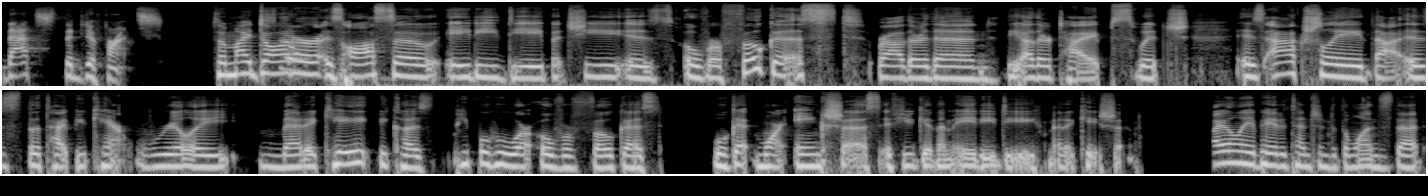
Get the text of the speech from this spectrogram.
that's the difference. So my daughter so, is also ADD, but she is over focused rather than the other types, which is actually that is the type you can't really medicate because people who are over focused will get more anxious if you give them ADD medication. I only paid attention to the ones that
